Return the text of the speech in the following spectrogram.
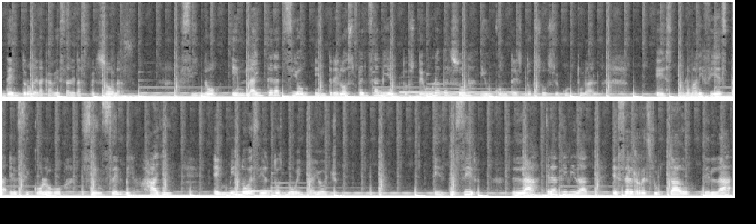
dentro de la cabeza de las personas, sino en la interacción entre los pensamientos de una persona y un contexto sociocultural. Esto lo manifiesta el psicólogo Sincel Mihaly en 1998. Es decir, la creatividad es el resultado de la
